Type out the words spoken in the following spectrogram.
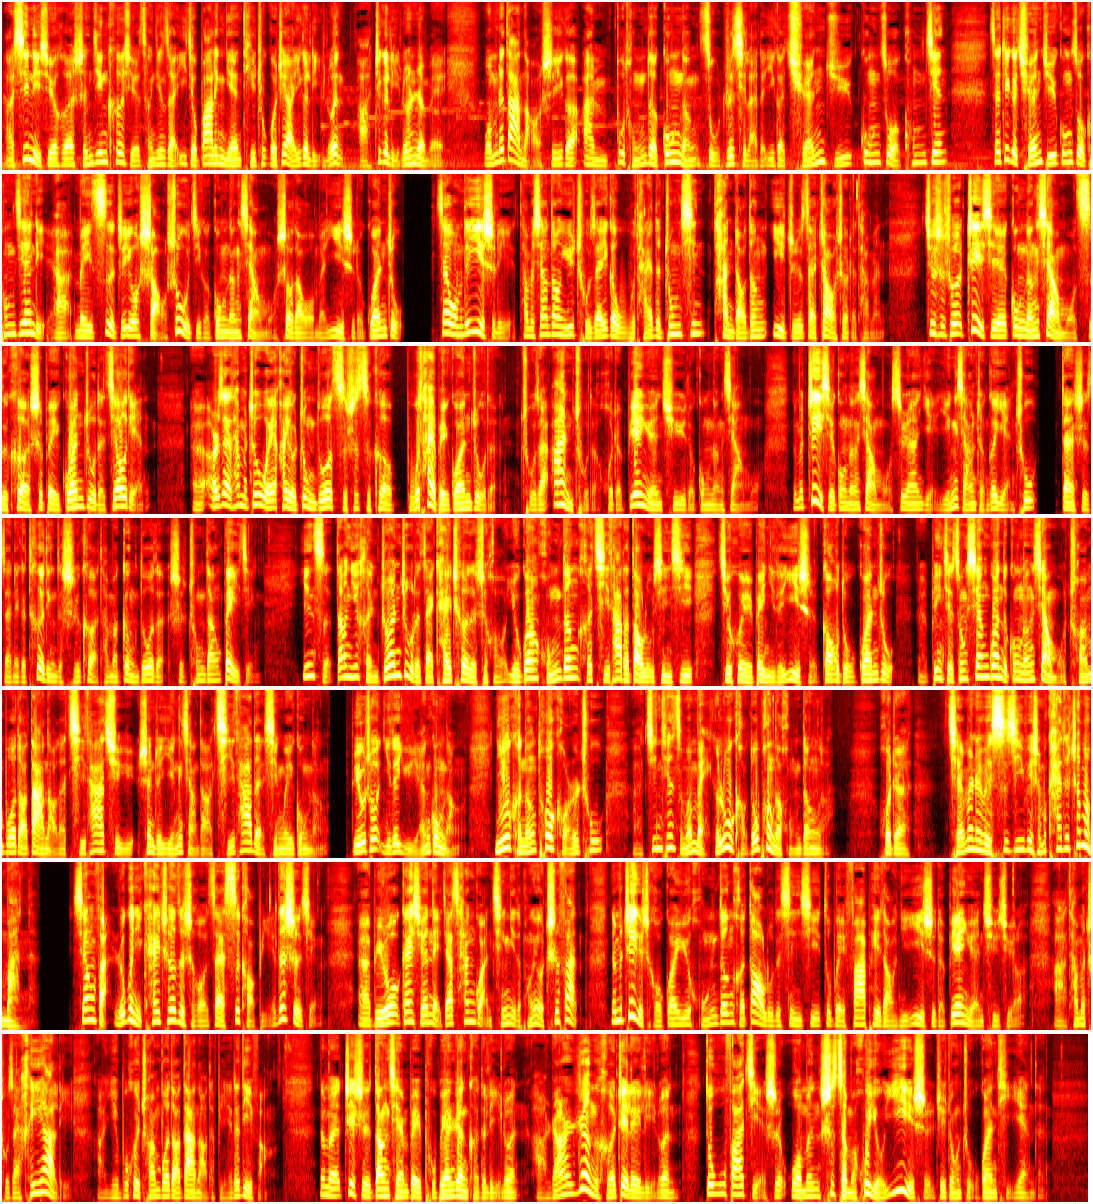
啊，心理学和神经科学曾经在一九八零年提出过这样一个理论啊，这个理论认为，我们的大脑是一个按不同的功能组织起来的一个全局工作空间，在这个全局工作空间里啊，每次只有少数几个功能项目受到我们意识的关注，在我们的意识里，它们相当于处在一个舞台的中心，探照灯一直在照射着它们，就是说，这些功能项目此刻是被关注的焦点。呃，而在他们周围还有众多此时此刻不太被关注的、处在暗处的或者边缘区域的功能项目。那么这些功能项目虽然也影响整个演出，但是在那个特定的时刻，他们更多的是充当背景。因此，当你很专注的在开车的时候，有关红灯和其他的道路信息就会被你的意识高度关注，呃，并且从相关的功能项目传播到大脑的其他区域，甚至影响到其他的行为功能。比如说，你的语言功能，你有可能脱口而出啊，今天怎么每个路口都碰到红灯了？或者，前面那位司机为什么开得这么慢呢？相反，如果你开车的时候在思考别的事情，呃，比如该选哪家餐馆请你的朋友吃饭，那么这个时候关于红灯和道路的信息都被发配到你意识的边缘区去了啊，他们处在黑暗里啊，也不会传播到大脑的别的地方。那么，这是当前被普遍认可的理论啊。然而，任何这类理论都无法解释我们是怎么会有意识这种主观体验的。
